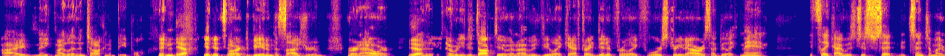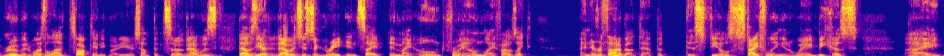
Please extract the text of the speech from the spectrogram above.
I make my living talking to people, and Yeah. and it's hard to be in a massage room for an hour Yeah. nobody to talk to. And I would be like, after I did it for like four straight hours, I'd be like, man, it's like I was just sent sent to my room and wasn't allowed to talk to anybody or something. So that was that was the other that was just a great insight in my own for my own life. I was like, I never thought about that, but this feels stifling in a way because I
